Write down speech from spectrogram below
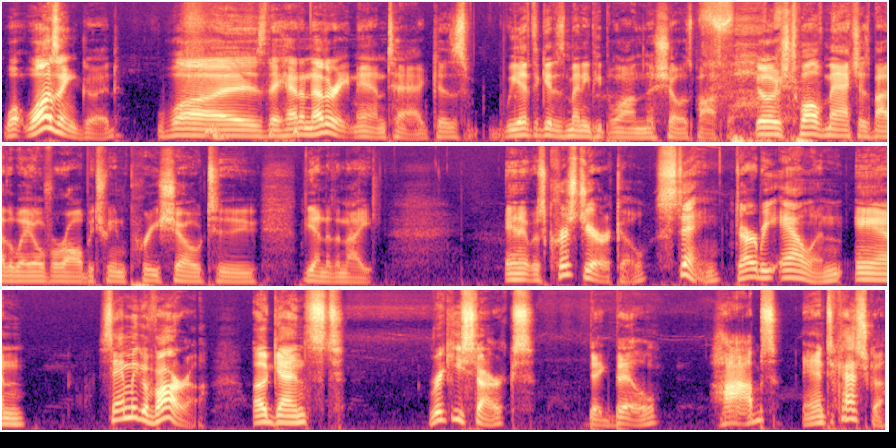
What wasn't good was they had another eight man tag because we have to get as many people on the show as possible. There's 12 matches, by the way, overall between pre show to the end of the night. And it was Chris Jericho, Sting, Darby Allin, and Sammy Guevara against Ricky Starks, Big Bill, Hobbs, and Takeshita.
